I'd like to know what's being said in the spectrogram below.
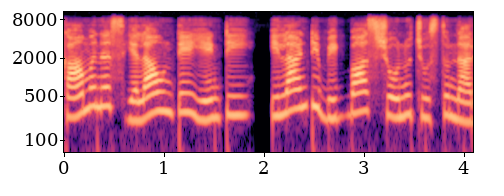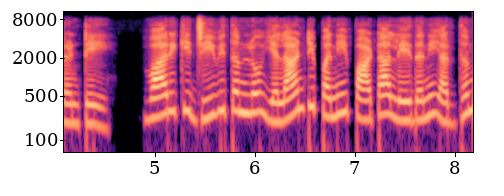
కామనర్స్ ఎలా ఉంటే ఏంటి? ఇలాంటి బిగ్ బాస్ షోను చూస్తున్నారంటే వారికి జీవితంలో ఎలాంటి పని పాటా లేదని అర్థం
